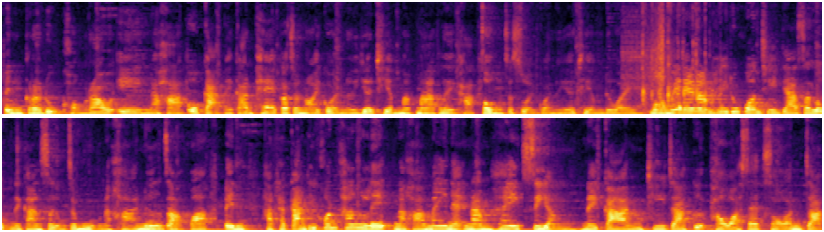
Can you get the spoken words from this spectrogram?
เป็นกระดูกของเราเองนะคะ โอกาสในการแพ้ก็จะน้อยกว่าเนื้อเยื่อเทียมมากๆเลยค่ะ ทรงจะสวยกว่าเนื้อเยื่อเทียมด้วย หมอไม่แนะนำให้ทุกคนฉีดยาสลบในการเสริมจมูกนะคะ เนื่องจากว่าเป็นหัตถการที่ค่อนข้างเล็กนะคะ ไม่แนะนำให้เสี่ยงในการที่จะเกิดภาวะแทรกซ้อนจาก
